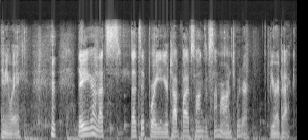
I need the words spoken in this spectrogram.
anyway, there you go. That's that's it for you. Your top five songs of summer on Twitter. Be right back.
